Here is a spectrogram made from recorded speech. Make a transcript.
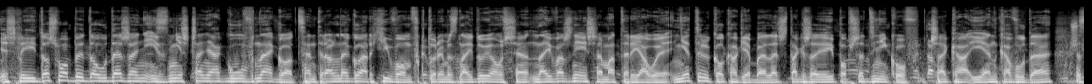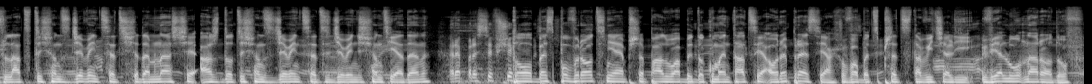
Jeśli doszłoby do uderzeń i zniszczenia głównego, centralnego archiwum, w którym znajdują się najważniejsze materiały nie tylko KGB, lecz także jej poprzedników, Czeka i NKWD z lat 1917 aż do 1991, represe všech to bezpowrotnie przepadłaby dokumentacja o represjach wobec przedstawicieli wielu narodów.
